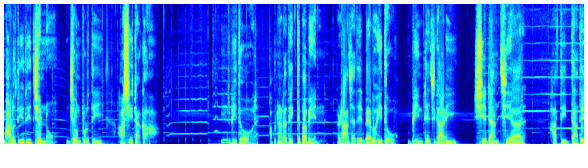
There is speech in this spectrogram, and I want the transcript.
ভারতীয়দের জন্য জনপ্রতি আশি টাকা। এর ভিতর আপনারা দেখতে পাবেন রাজাদের ব্যবহৃত ভিনটেজ গাড়ি সেডান চেয়ার হাতির দাঁতের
